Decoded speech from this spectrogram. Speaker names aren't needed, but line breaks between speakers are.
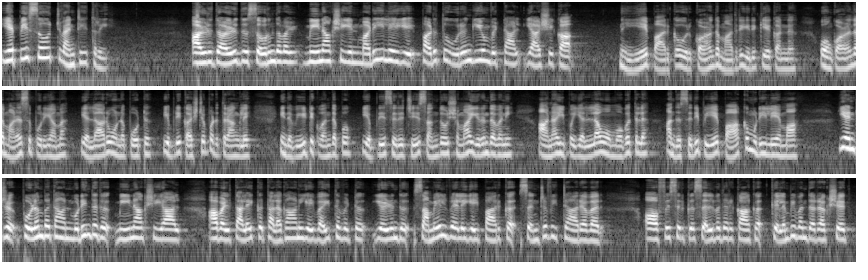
Episode twenty three. அழுது அழுது சோர்ந்தவள் மீனாட்சியின் மடியிலேயே படுத்து உறங்கியும் விட்டாள் யாஷிகா. நீயே பார்க்க ஒரு குழந்தை மாதிரி இருக்கிய கண்ணு. உன் குழந்தை மனசு புரியாம எல்லாரும் உன்னை போட்டு இப்படி கஷ்டப்படுத்துறாங்களே. இந்த வீட்டுக்கு வந்தப்போ எப்படி சிரிச்சு சந்தோஷமா இருந்தவனி ஆனா இப்போ எல்லாம் உன் முகத்துல அந்த சிரிப்பையே பார்க்க முடியலையேம்மா. என்று புலம்பதான் முடிந்தது மீனாட்சியால். அவள் தலைக்கு தலகாணியை வைத்துவிட்டு எழுந்து சமையல் வேலையை பார்க்க சென்று விட்டார் அவர். ஆபீஸிற்கு செல்வதற்காக கிளம்பி வந்த ரக்ஷித்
